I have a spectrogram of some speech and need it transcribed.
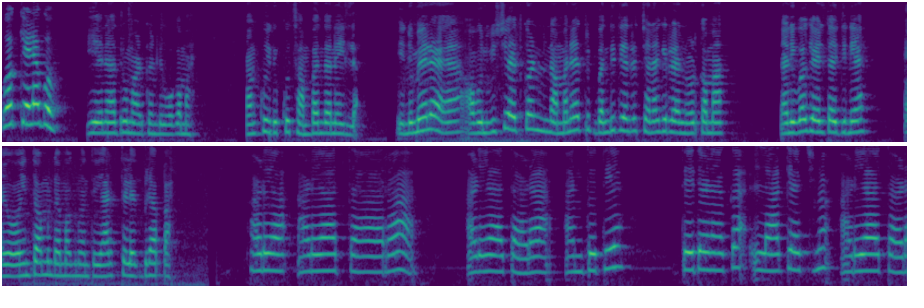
ಹೋಗಿ ಕೇಳೋಗು. ಏನಾದರೂ ಮಾಡ್ಕೊಂಡು ಹೋಗಮ್ಮ. ನಂಗೂ ಇದಕ್ಕೂ ಸಂಬಂಧನೇ ಇಲ್ಲ. ಇನ್ನು ಮೇಲೆ ಅವನ ವಿಷಯ ಎತ್ಕೊಂಡು ನಮ್ಮ ಮನೆ ಹತ್ರಕ್ಕೆ ಬಂದಿದ್ದೆ ಅಂದರೆ ಚೆನ್ನಾಗಿರಲ್ಲ ನೋಡ್ಕಮ್ಮ. ನಾನು ಇವಾಗ ಹೇಳ್ತಾ ಇದ್ದೀನಿ. ಅಯ್ಯೋ ಇಂಥ ಮುಂದೆ ಮಗನು ಅಂತ ಯಾರು ಕೇಳೋದು ಬಿಡಪ್ಪ. ಅಡಿಯ ಅಡಿಯ ತಾರ ಅಡಿಯ ತಾಡ ಅಂತತಿ ತೇತಣಕ ಲಾಟೆಚ್ನ ಅಡಿಯ ತಾಡ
